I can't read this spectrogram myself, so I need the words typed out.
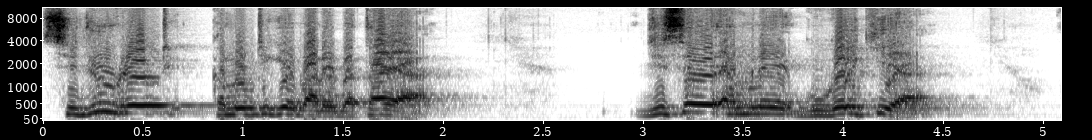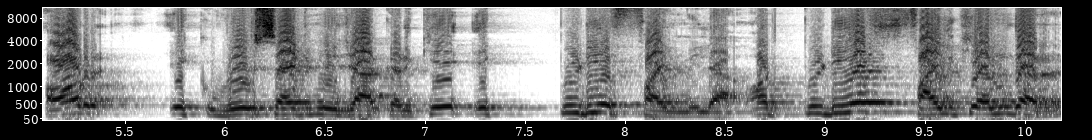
शेड्यूल रेट कमेटी के बारे में बताया जिसे हमने गूगल किया और एक वेबसाइट में जाकर के एक पीडीएफ फ़ाइल मिला। और पीडीएफ फ़ाइल के अंदर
